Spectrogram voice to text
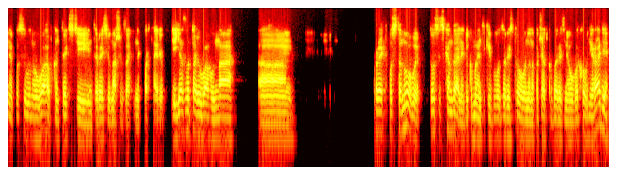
е, посилена увага в контексті інтересів наших західних партнерів. І я звертаю увагу на е, проект постанови, досить скандальний документ, який було зареєстровано на початку березня у Верховній Раді,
